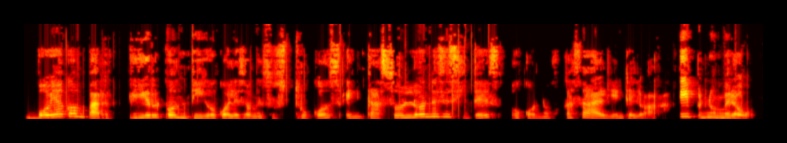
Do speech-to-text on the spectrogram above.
Voy a compartir contigo cuáles son esos trucos en caso lo necesites o conozcas a alguien que lo haga. Tip número uno.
